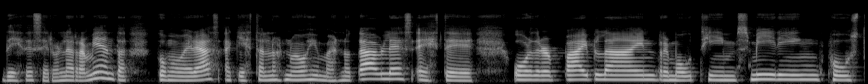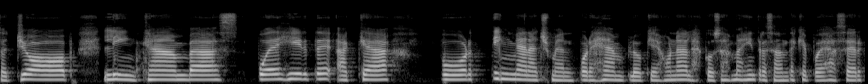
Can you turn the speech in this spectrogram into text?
desde cero en la herramienta. Como verás, aquí están los nuevos y más notables, este Order Pipeline, Remote Teams Meeting, Post a Job, Link Canvas. Puedes irte acá por Team Management, por ejemplo, que es una de las cosas más interesantes que puedes hacer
